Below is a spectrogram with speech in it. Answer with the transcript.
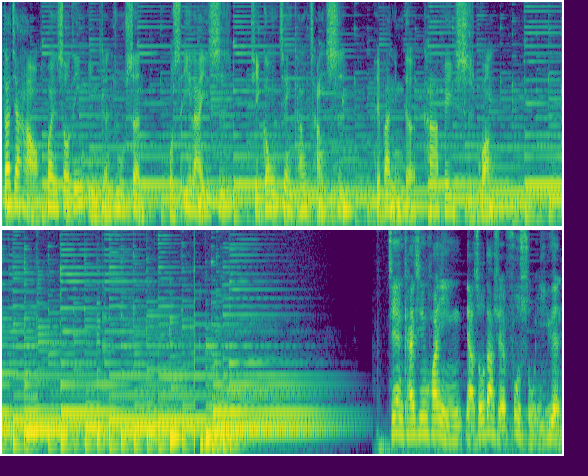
大家好，欢迎收听《引人入胜》，我是伊莱医师，提供健康常识，陪伴您的咖啡时光。今天很开心，欢迎亚洲大学附属医院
